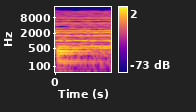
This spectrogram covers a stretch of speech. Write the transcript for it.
Bye.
